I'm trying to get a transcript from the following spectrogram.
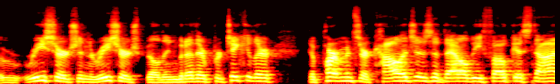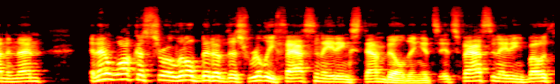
research in the research building. But are there particular departments or colleges that that'll be focused on? And then and then walk us through a little bit of this really fascinating STEM building. It's it's fascinating both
